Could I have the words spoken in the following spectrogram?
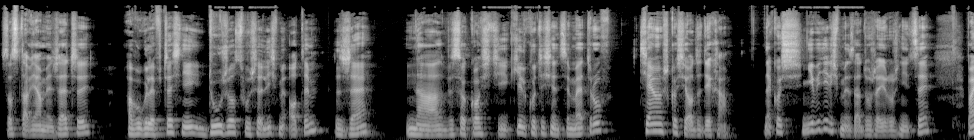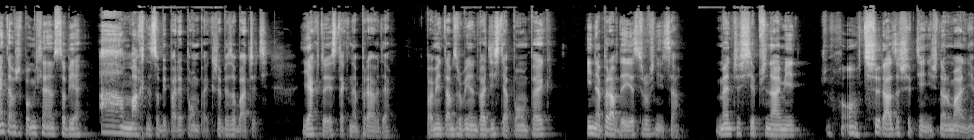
zostawiamy rzeczy, a w ogóle wcześniej dużo słyszeliśmy o tym, że na wysokości kilku tysięcy metrów ciężko się oddycha. Jakoś nie wiedzieliśmy za dużej różnicy. Pamiętam, że pomyślałem sobie, a machnę sobie parę pompek, żeby zobaczyć, jak to jest tak naprawdę. Pamiętam, zrobiłem 20 pompek i naprawdę jest różnica. Męczysz się przynajmniej o, trzy razy szybciej niż normalnie.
